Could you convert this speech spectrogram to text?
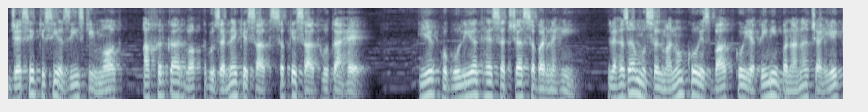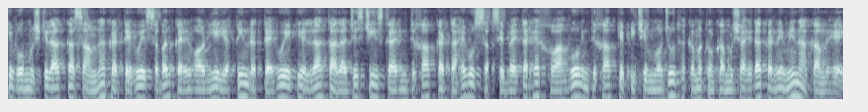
جیسے کسی عزیز کی موت، آخرکار وقت گزرنے کے ساتھ سب کے ساتھ ہوتا ہے۔ یہ قبولیت ہے سچا صبر نہیں۔ لہذا مسلمانوں کو اس بات کو یقینی بنانا چاہیے کہ وہ مشکلات کا سامنا کرتے ہوئے صبر کریں اور یہ یقین رکھتے ہوئے کہ اللہ تعالیٰ جس چیز کا انتخاب کرتا ہے وہ سب سے بہتر ہے۔ خواہ وہ انتخاب کے پیچھے موجود حکمتوں کا مشاہدہ کرنے میں ناکام رہے۔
